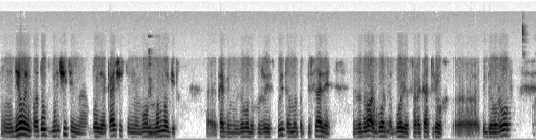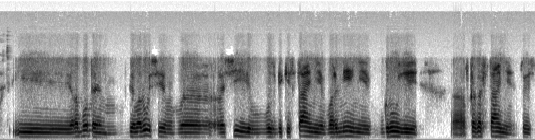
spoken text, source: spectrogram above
делаем продукт значительно более качественным. Он на многих э, кабельных заводах уже испытан. Мы подписали за два года более 43 э, договоров и работаем в Беларуси, в э, России, в Узбекистане, в Армении, в Грузии, э, в Казахстане. То есть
